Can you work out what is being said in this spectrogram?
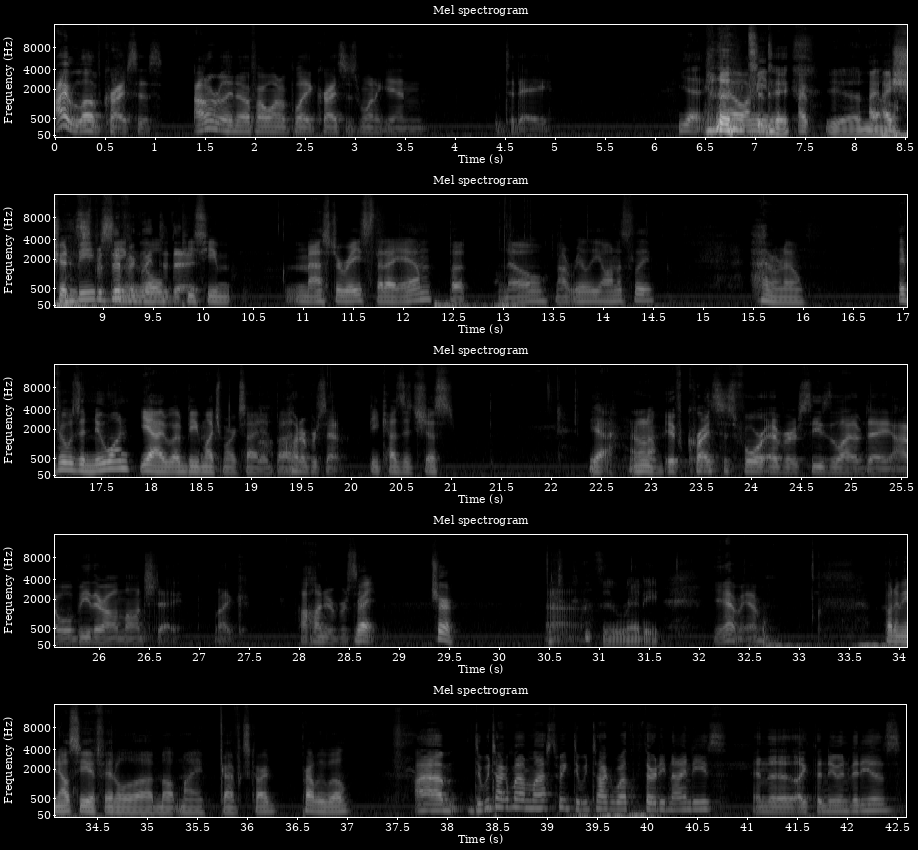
I love Crysis. I don't really know if I want to play Crysis One again today. Yeah, no, I mean, I, yeah, no. I, I should be being Specifically the old today. PC master race that I am, but no, not really. Honestly, I don't know. If it was a new one, yeah, I would be much more excited. But 100. percent because it's just, yeah, I don't know. If Crysis Four ever sees the light of day, I will be there on launch day. Like, 100. percent Right? Sure, Uh, Is it ready? yeah, man. but I mean, I'll see if it'll uh, melt my graphics card. Probably will. Um, did we talk about them last week? Did we talk about the 3090s and the like the new Nvidias?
